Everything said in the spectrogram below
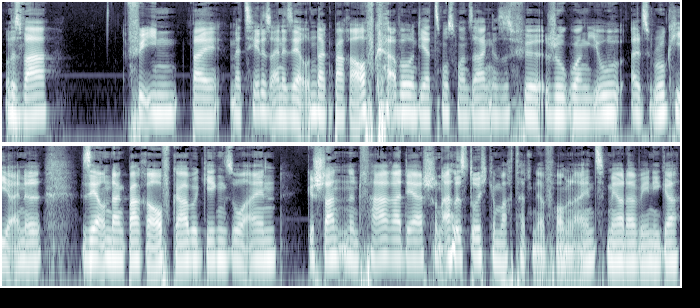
Und es war für ihn bei Mercedes eine sehr undankbare Aufgabe und jetzt muss man sagen, es ist für Zhou Guangyu als Rookie eine sehr undankbare Aufgabe gegen so einen gestandenen Fahrer, der schon alles durchgemacht hat in der Formel 1, mehr oder weniger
